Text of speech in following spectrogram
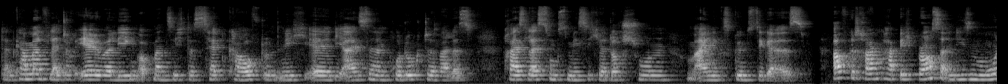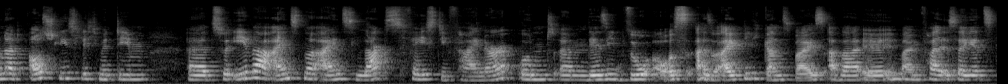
dann kann man vielleicht auch eher überlegen, ob man sich das Set kauft und nicht äh, die einzelnen Produkte, weil es preis-leistungsmäßig ja doch schon um einiges günstiger ist. Aufgetragen habe ich Bronzer in diesem Monat ausschließlich mit dem äh, zur Eva 101 Lux Face Definer und ähm, der sieht so aus, also eigentlich ganz weiß, aber äh, in meinem Fall ist er jetzt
